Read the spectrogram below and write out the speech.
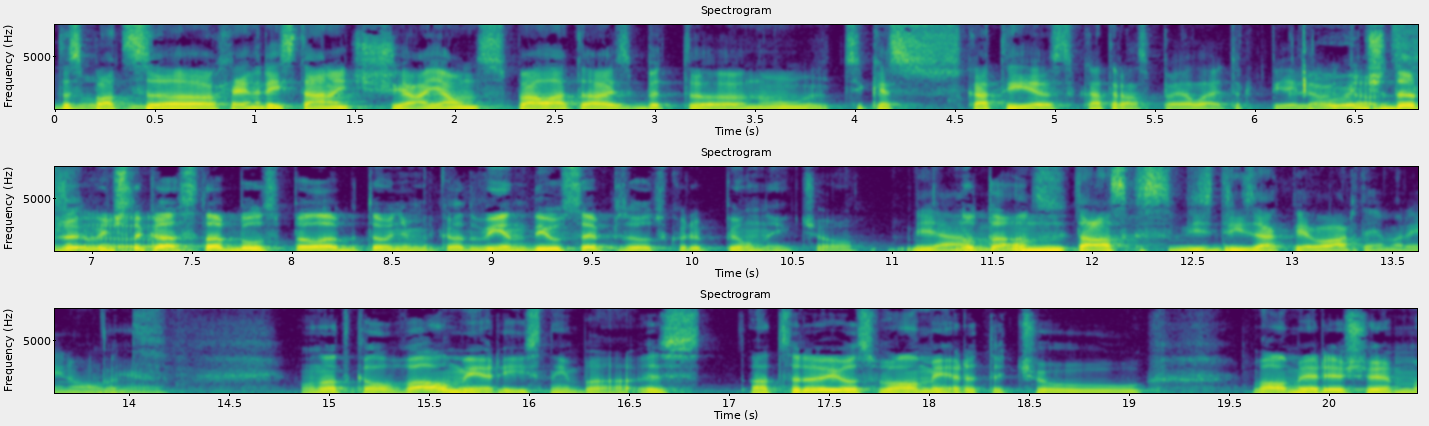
Tas nu, pats uh, Henrijs Staničs, jā, jauns spēlētājs, bet, uh, nu, cik es skatījos, katrā spēlē tur pieļauju. Nu, viņš, daži, uh, viņš tā kā stabils spēlē, bet viņam ir kāda viena, divas epizodes, kur ir pilnīgi čau. Jā, nu, tāds. un tās, kas visdrīzāk pie vārtiem arī noved. Un atkal Valmiera īstenībā. Es atcerējos Valmiera, taču Valmieriešiem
